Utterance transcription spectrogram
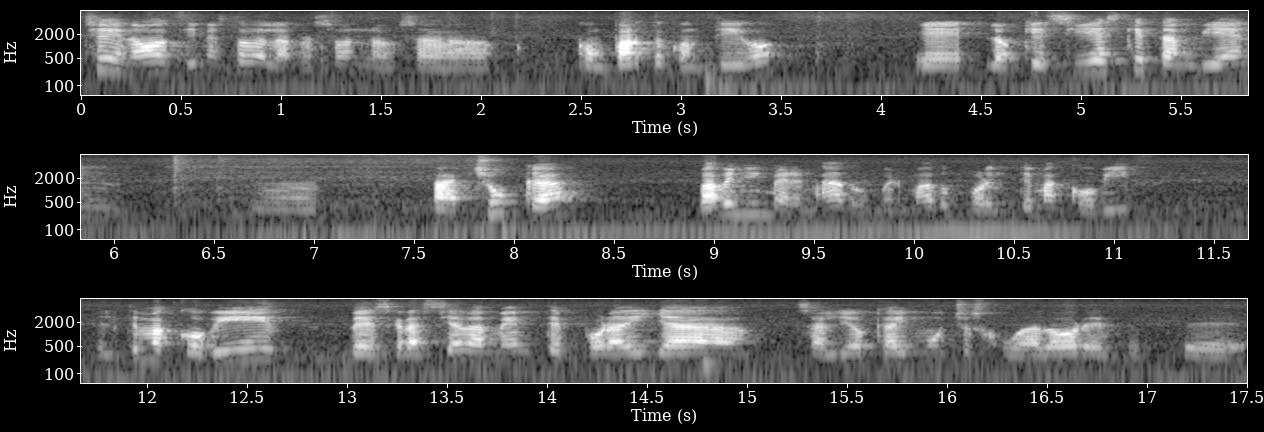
Sí, no, tienes toda la razón, o sea, comparto contigo. Eh, lo que sí es que también mm, Pachuca va a venir mermado, mermado por el tema COVID. El tema COVID, desgraciadamente, por ahí ya salió que hay muchos jugadores este,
